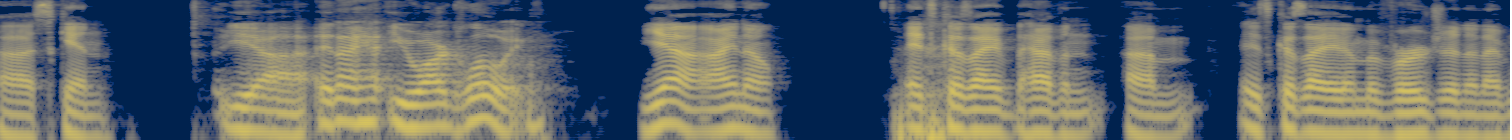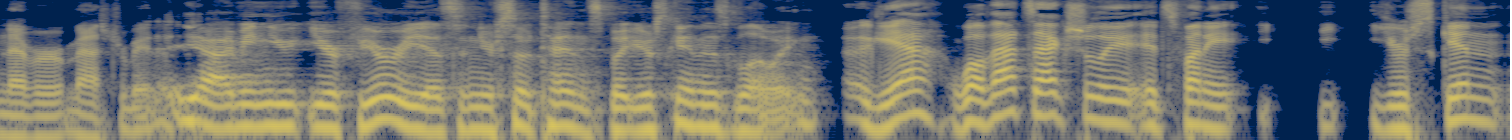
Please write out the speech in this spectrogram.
uh skin. Yeah, and I you are glowing. Yeah, I know. It's because I haven't. Um, it's because I am a virgin and I've never masturbated. Yeah, I mean, you, you're furious and you're so tense, but your skin is glowing. Uh, yeah, well, that's actually it's funny. Y- your skin,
